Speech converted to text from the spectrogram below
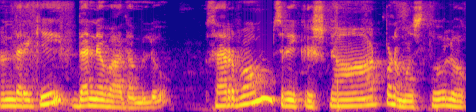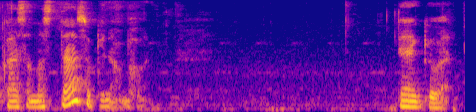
అందరికీ ధన్యవాదములు. సర్వం శ్రీకృష్ణార్పణమస్తు లోకా సమస్త సుఖినోభవన్ థ్యాంక్ యూ ఆల్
